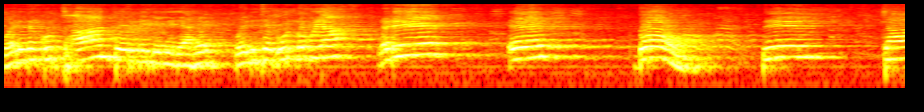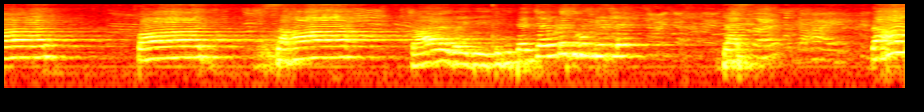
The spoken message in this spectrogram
वहिनीने खूप छान पेरणी केलेली आहे. वहिनीचे गुण बघूया. रेडी एक दोन तीन चार पाच सहा काय वैदी तुम्ही त्यांच्या एवढेच गुण घेतले? जास्त आहे? दहा?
